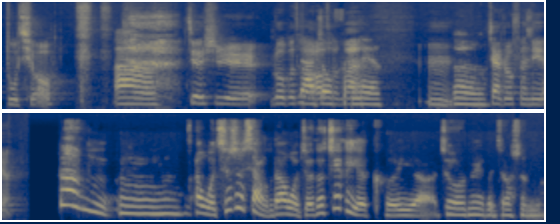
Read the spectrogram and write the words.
赌球，啊，就是罗伯特奥特曼，分裂，嗯，嗯加州分裂，但嗯，啊，我其实想到，我觉得这个也可以啊，就那个叫什么《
